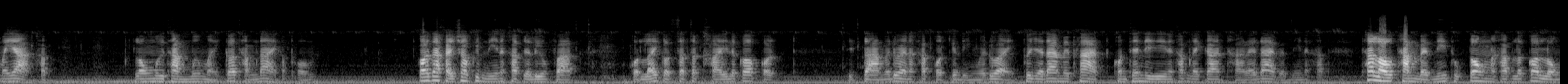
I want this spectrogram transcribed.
ไม่ยากครับ ลงมือทำมือใหม่ก็ทำได้ครับผม ก็ถ้าใครชอบคลิปนี้นะครับอย่าลืมฝากกดไลค์กด Subscribe แล้วก็กดติดตามไว้ด้วยนะครับ กดกระดิ่งไว้ด้วย เพื่อจะได้ไม่พลาดคอนเทนต์ดีๆนะครับในการหารายได้แบบนี้นะครับ ถ้าเราทำแบบนี้ถูกต้องนะครับ แล้วก็ลง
